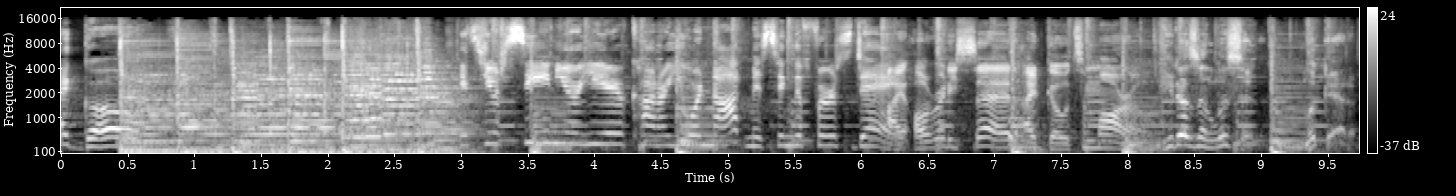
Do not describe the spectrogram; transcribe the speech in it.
I go. It's your senior year, Connor. You are not missing the first day. I already said I'd go tomorrow. He doesn't listen. Look at him.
